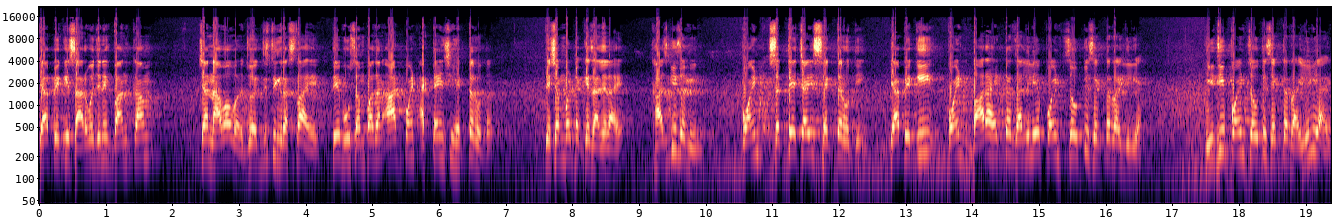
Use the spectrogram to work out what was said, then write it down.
त्यापैकी सार्वजनिक बांधकामच्या नावावर जो एक्झिस्टिंग रस्ता आहे ते भूसंपादन आठ पॉईंट अठ्ठ्याऐंशी हेक्टर होतं. ते शंभर टक्के झालेलं आहे. खाजगी जमीन पॉईंट सत्तेचाळीस हेक्टर होती. त्यापैकी पॉईंट बारा हेक्टर झालेली आहे पॉईंट चौतीस हेक्टर राहिलेली आहे. ही जी पॉईंट चौतीस हेक्टर राहिलेली आहे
